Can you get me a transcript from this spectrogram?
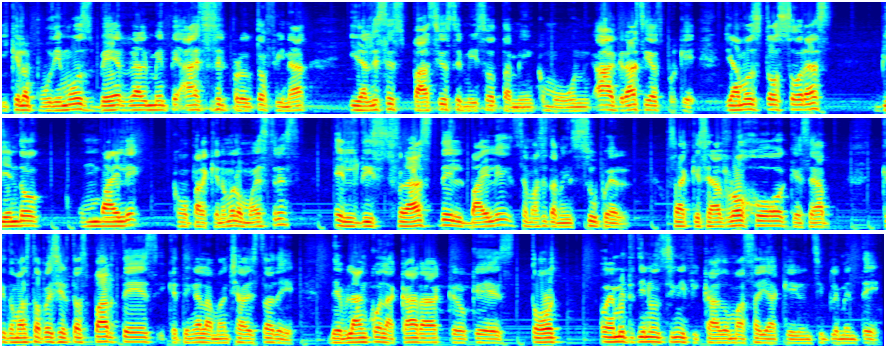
y que lo pudimos ver realmente, ah, ese es el producto final y darle ese espacio se me hizo también como un, ah, gracias porque llevamos dos horas viendo un baile como para que no me lo muestres. El disfraz del baile se me hace también súper, o sea, que sea rojo, que sea que nomás tape ciertas partes y que tenga la mancha esta de, de blanco en la cara, creo que es todo obviamente tiene un significado más allá que simplemente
